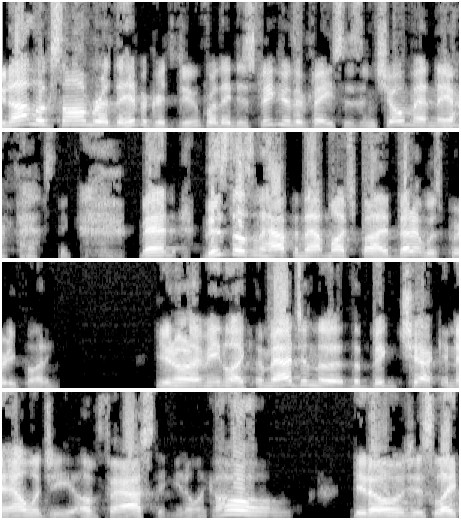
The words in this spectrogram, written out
do not look somber as the hypocrites do, for they disfigure their faces and show men they are fasting. Man, this doesn't happen that much, but I bet it was pretty funny. You know what I mean? Like, imagine the, the big check analogy of fasting. You know, like, oh, you know, just like,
